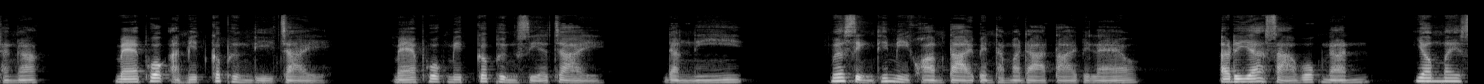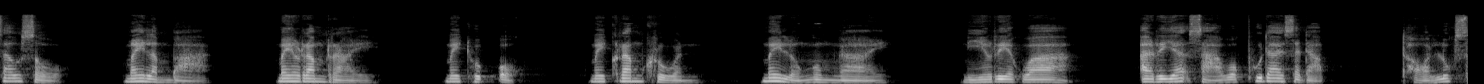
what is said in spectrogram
ชะงัก แม้พวกอมิตรก็พึงดีใจ แม้พวกมิตรก็พึงเสียใจ ดังนี้ มื่อสิ่งที่มีความตายเป็นธรรมดาตายไปแล้ว อริยสาวกนั้น ย่อมไม่เศร้าโศก ไม่ลำบาก ไม่ร่ำไร ไม่ทุบอก ไม่คร่ำครวญ ไม่หลงงมงาย นี้เรียกว่า อริยสาวกผู้ได้สดับ ถอนลูกศ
